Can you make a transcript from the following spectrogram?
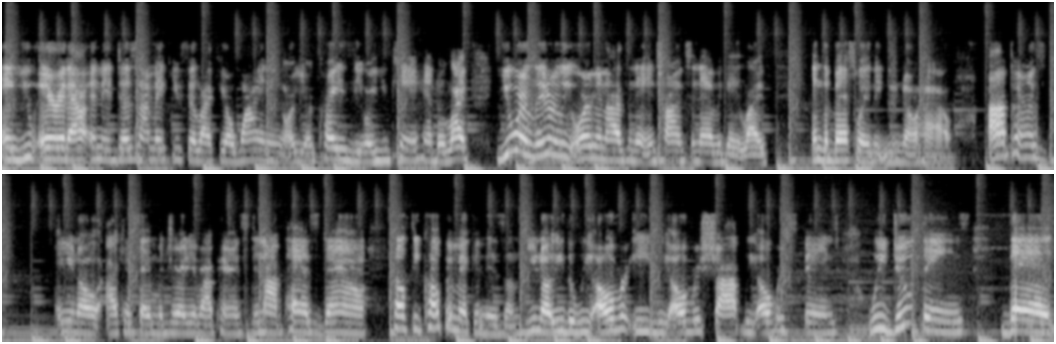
and you air it out and it does not make you feel like you're whining or you're crazy or you can't handle life. You are literally organizing it and trying to navigate life in the best way that you know how. Our parents you know, I can say majority of our parents did not pass down healthy coping mechanisms. You know, either we overeat, we overshop, we overspend, we do things that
